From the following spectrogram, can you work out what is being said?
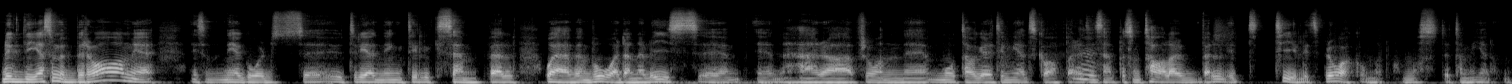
det är det som är bra med liksom, Nergårds eh, utredning till exempel och även vårdanalys, eh, eh den här uh, från eh, mottagare till medskapare mm. till exempel, som talar väldigt tydligt språk om att man måste ta med dem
